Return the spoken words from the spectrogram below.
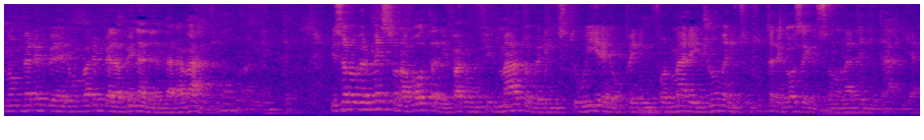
non, verrebbe, non varrebbe la pena di andare avanti naturalmente. Mi sono permesso una volta di fare un filmato per istruire o per informare i giovani su tutte le cose che sono nate in Italia.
